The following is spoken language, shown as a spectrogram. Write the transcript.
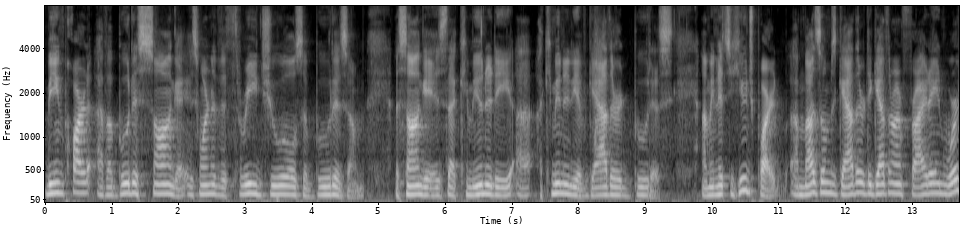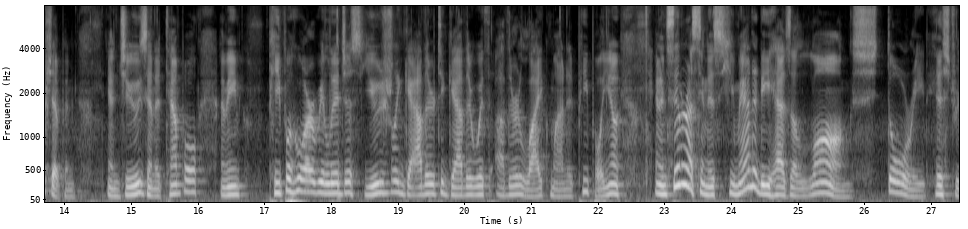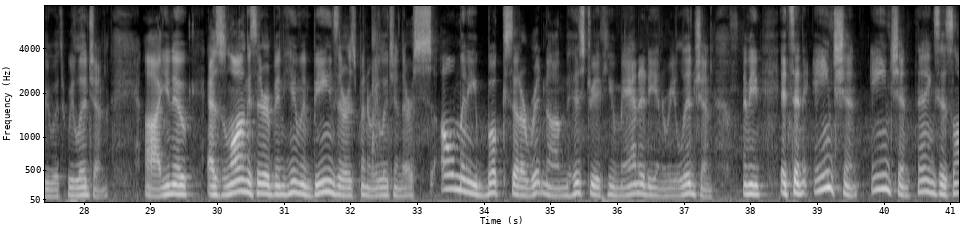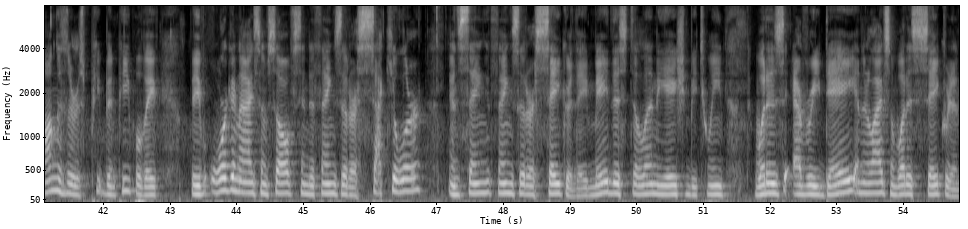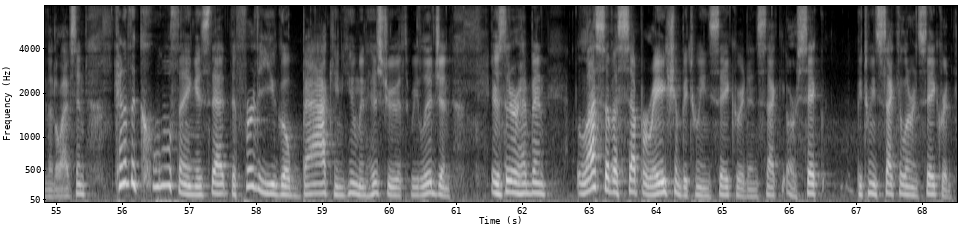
Being part of a Buddhist Sangha is one of the three jewels of Buddhism. The Sangha is that community, uh, a community of gathered Buddhists. I mean, it's a huge part. Uh, Muslims gather together on Friday and worship, and, and Jews in a temple. I mean, people who are religious usually gather together with other like minded people. You know, and it's interesting is humanity has a long, storied history with religion. Uh, you know, as long as there have been human beings, there has been a religion. There are so many books that are written on the history of humanity and religion. I mean, it's an ancient, ancient things. As long as there's been people, they've they've organized themselves into things that are secular and saying things that are sacred. They made this delineation between what is everyday in their lives and what is sacred in their lives. And kind of the cool thing is that the further you go back in human history with religion, is there have been less of a separation between sacred and sec or sec between secular and sacred.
